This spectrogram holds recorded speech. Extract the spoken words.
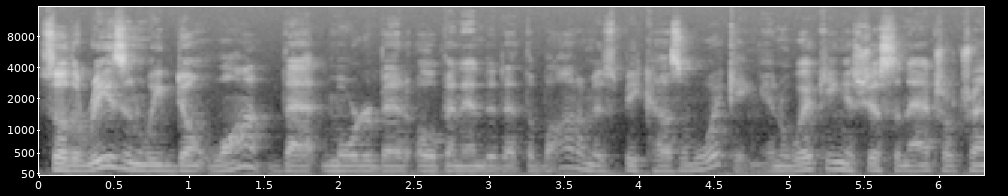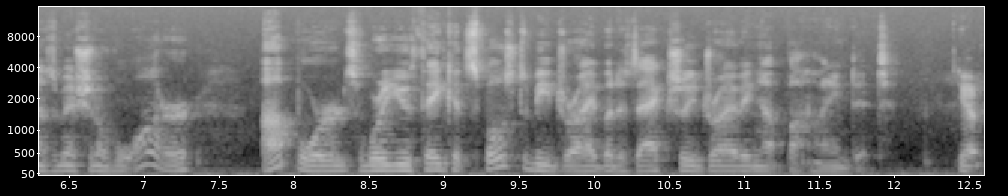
So the reason we don't want that mortar bed open ended at the bottom is because of wicking. And wicking is just the natural transmission of water upwards where you think it's supposed to be dry, but it's actually driving up behind it. Yep,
